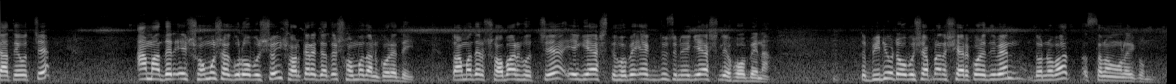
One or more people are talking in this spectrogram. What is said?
যাতে হচ্ছে আমাদের এই সমস্যাগুলো অবশ্যই সরকারের যাতে সমাধান করে দেয়। তো আমাদের সবার হচ্ছে এগিয়ে আসতে হবে, এক দুজন এগিয়ে আসলে হবে না। তো ভিডিওটা অবশ্যই আপনারা শেয়ার করে দিবেন। ধন্যবাদ, আসসালামু আলাইকুম।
